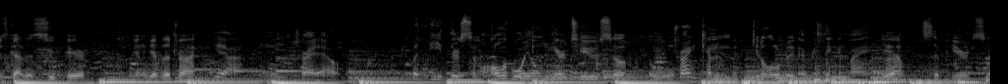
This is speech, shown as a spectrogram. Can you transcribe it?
Who's got this soup here? You gonna give it a try? Yeah, I'm going to try it out. But the, there's some olive oil in here too, so Ooh. Trying to kind of get a little bit of everything in my Yeah. um, sip here. So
